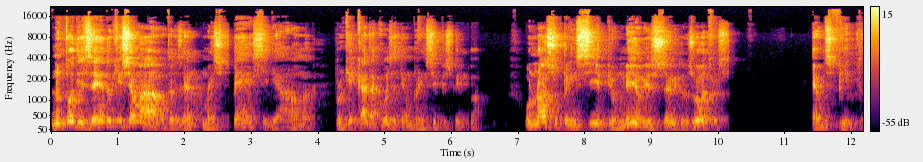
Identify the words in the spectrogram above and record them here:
Não estou dizendo que isso é uma alma, estou dizendo uma espécie de alma, porque cada coisa tem um princípio espiritual. O nosso princípio, o meu e o seu e dos outros, é o espírito.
